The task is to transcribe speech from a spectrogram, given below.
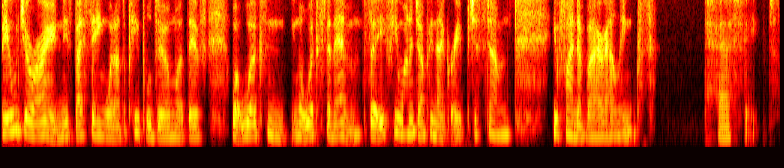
build your own is by seeing what other people do and what they've what works and what works for them. So if you want to jump in that group just um you'll find it via our links. Perfect.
